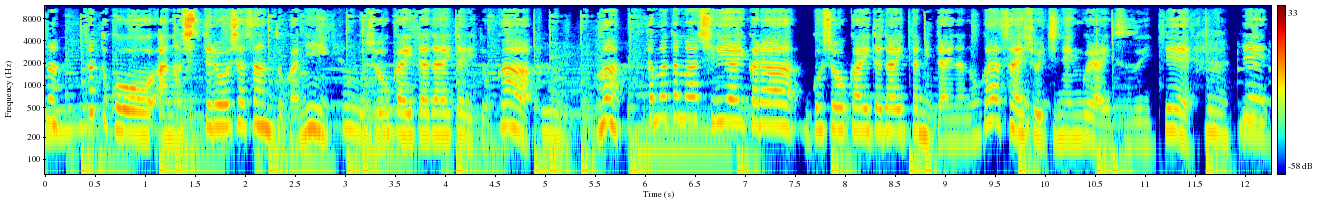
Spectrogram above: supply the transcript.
まあ、ちょっとこう、あの、知ってるお医者さんとかにご紹介いただいたりとか、まあ、たまたま知り合いからご紹介いただいたみたいなのが最初1年ぐらい続いて、で、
